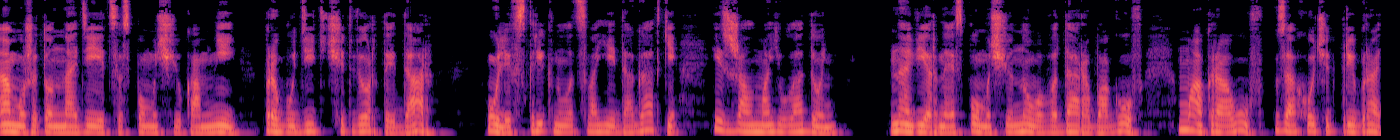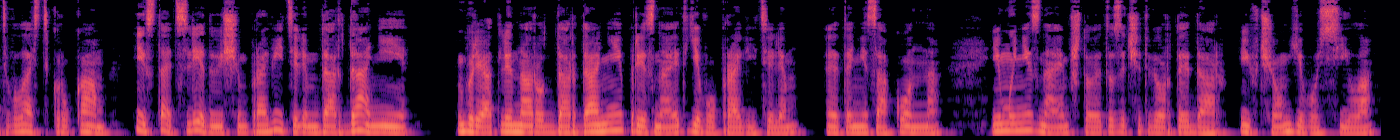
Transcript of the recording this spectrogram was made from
А может, он надеется с помощью камней пробудить четвертый дар? Оли вскрикнул от своей догадки и сжал мою ладонь. Наверное, с помощью нового дара богов маг захочет прибрать власть к рукам и стать следующим правителем Дардании. Вряд ли народ Дардании признает его правителем. Это незаконно. И мы не знаем, что это за четвертый дар и в чем его сила»,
